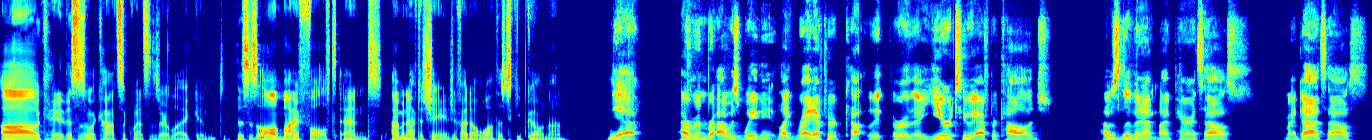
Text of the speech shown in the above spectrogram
oh, okay, this is what consequences are like. And this is all my fault. And I'm going to have to change if I don't want this to keep going on. Yeah. I remember I was waiting like right after co- or a year or two after college. I was living at my parents' house, my dad's house,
